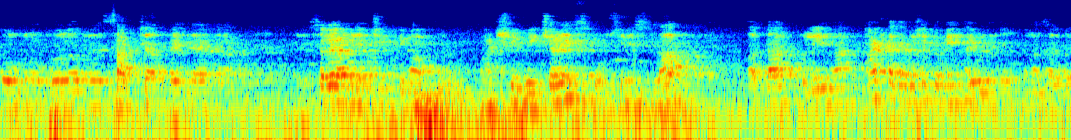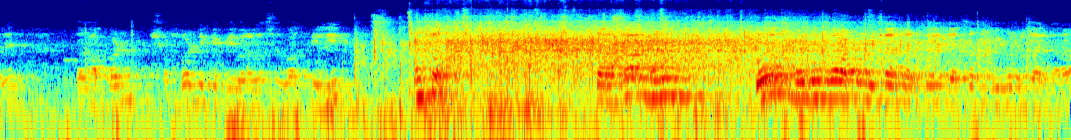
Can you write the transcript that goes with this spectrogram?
फोन करून उठवलं म्हणजे सातच्या आत तयार करा. सगळ्या मुलींची फी माफ आठशे बेचाळीस एकोणतीस लाख आता मुलींना आठ टक्क्यापेक्षा कमी आईवडिलांचं उत्पन्न असायला पाहिजे तर आपण शंभर टक्के फी भरायला सुरुवात केली. नव्हतं सरकार म्हणून दोन मोडूलवर आपण विचार करतोय ज्याचा तुम्ही पण विचार करा.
